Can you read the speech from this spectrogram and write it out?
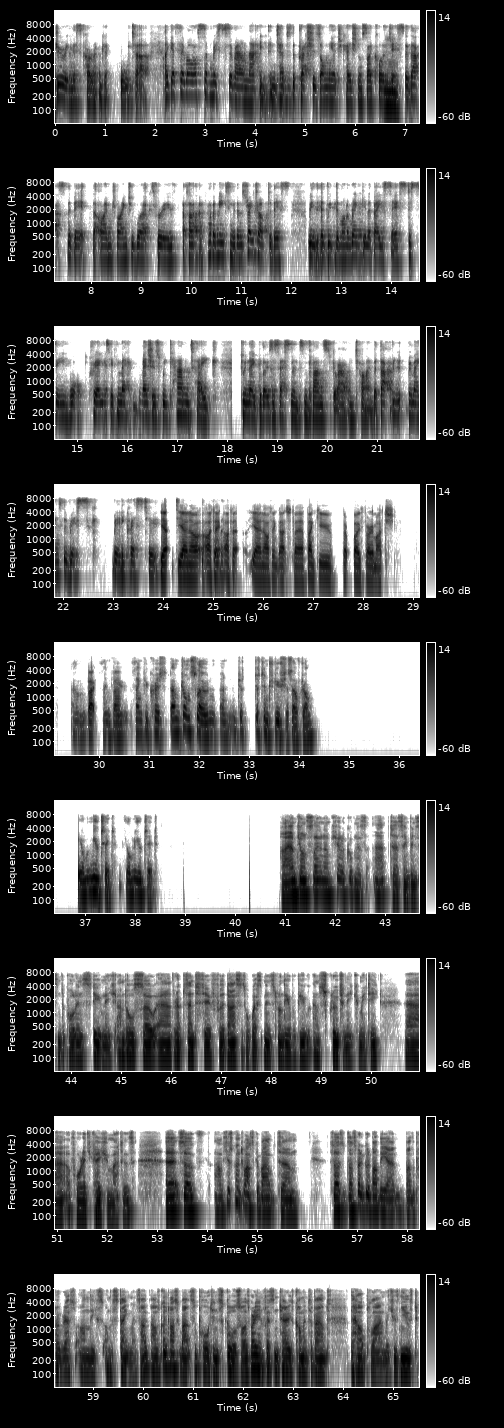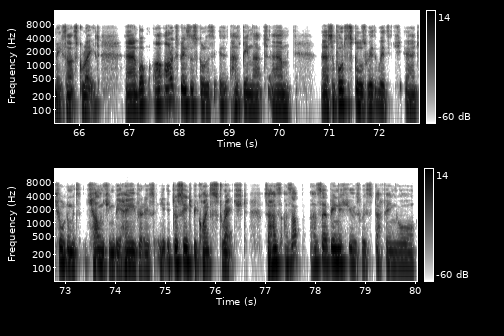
during this current quarter. I guess there are some risks around that in, in terms of the pressures on the educational psychologists. Mm. So that's the bit that I'm trying to work through. But I have a meeting with them straight after this, with, with them on a regular basis to see what creative me- measures we can take to enable those assessments and plans to go out on time. But that re- remains the risk, really, Chris. To yeah, to, yeah, no, I think, I think, yeah, no, I think that's fair. Thank you both very much. Um, back, thank back. you, thank you, Chris. Um, John Sloan, and just just introduce yourself, John. You're muted. You're muted. Hi, I'm John Sloan. I'm Chair of Governors at uh, St Vincent de Paul in Stevenage and also uh, the representative for the Diocese of Westminster on the Overview and Scrutiny Committee uh, for Education Matters. Uh, so I was just going to ask about, um, so that's, that's, very good about the uh, about the progress on the on the statements. I, I, was going to ask about support in schools. So I was very interested in Terry's comment about the helpline, which is news to me, so that's great. Uh, but our, our, experience in schools has been that um, uh, supported schools with with uh, children with challenging behaviour is it does seem to be quite stretched. So has has that has there been issues with staffing or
